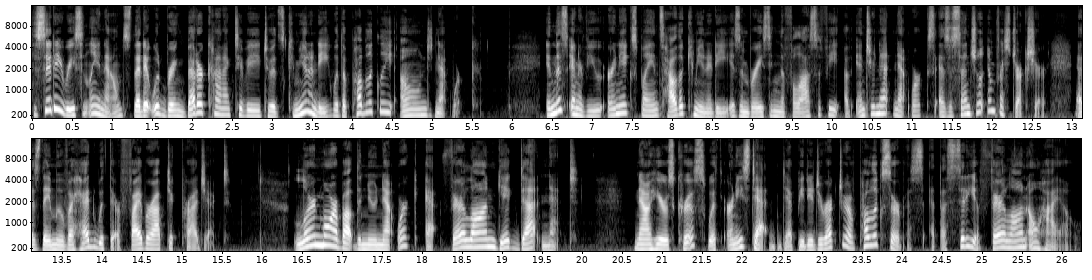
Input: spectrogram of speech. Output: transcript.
The city recently announced that it would bring better connectivity to its community with a publicly owned network. In this interview, Ernie explains how the community is embracing the philosophy of internet networks as essential infrastructure as they move ahead with their fiber optic project. Learn more about the new network at fairlawngig.net. Now here's Chris with Ernie Staten, Deputy Director of Public Service at the City of Fairlawn, Ohio.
